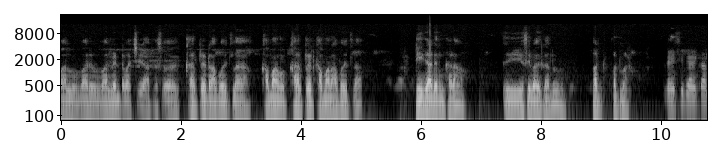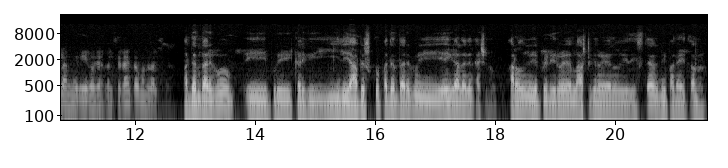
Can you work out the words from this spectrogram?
వాళ్ళు వారి వారి వెంట వచ్చి ఆఫీస్ కలెక్టరేట్ ఆపోజిట్లో కమాన్ కలెక్టరేట్ కమాన్ ఆపోజిట్లో టీ గార్డెన్ కాడ ఈ ఏసీ అధికారులు పట్టు పట్టుబడు ఏసీబీ అధికారులను మీరు ఈ రోజు కలిసిరా? ఇంతకుముందు కలిసిరా? పద్దెనిమిది తారీఖు ఈ ఇప్పుడు ఇక్కడికి ఇది ఆఫీస్కు పద్దెనిమిది తారీఖు ఈ ఏ గారి దగ్గరికి వచ్చినాం. ఆ రోజు చెప్పిండు ఇరవై లాస్ట్కి ఇరవై వేలు ఇది ఇస్తే నీ పని అవుతుంది అన్నాడు.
